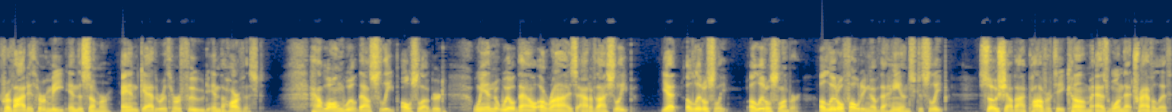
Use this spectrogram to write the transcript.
provideth her meat in the summer, and gathereth her food in the harvest. How long wilt thou sleep, O sluggard? When wilt thou arise out of thy sleep? Yet a little sleep, a little slumber, a little folding of the hands to sleep. So shall thy poverty come as one that travelleth,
